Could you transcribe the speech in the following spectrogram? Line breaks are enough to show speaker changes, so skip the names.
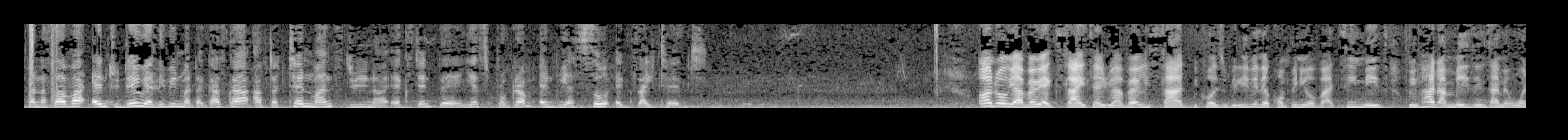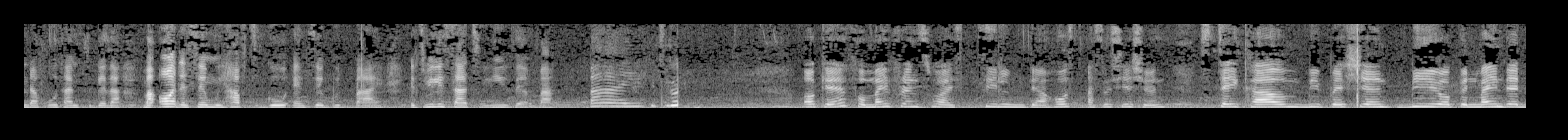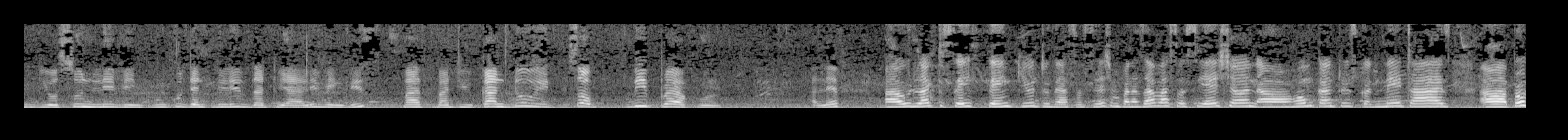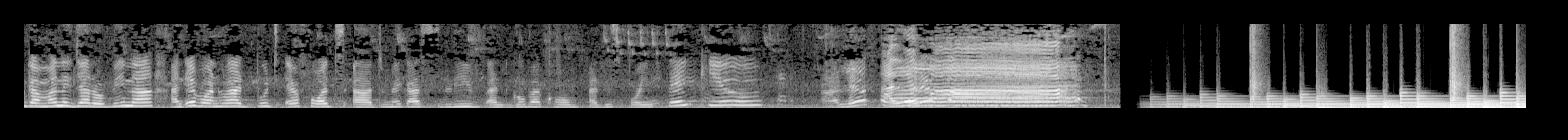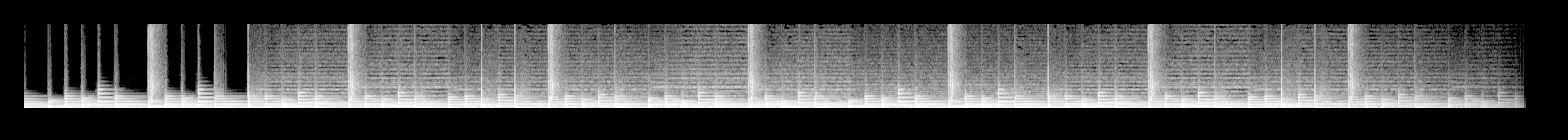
Panasava, and today we are leaving Madagascar after 10 months during our exchange, the YESS program, and we are so excited.
Although we are very excited, we are very sad because we'll be leaving the company of our teammates. We've had amazing time and wonderful time together. But all the same, we have to go and say goodbye. It's really sad to leave them, but bye.
Okay, for my friends who are still in their host association, stay calm, be patient, be open-minded. You're soon leaving. We couldn't believe that we are leaving this month, but you can do it. So be prayerful. Aleph.
I would like to say thank you to the association, Panazava Association, our home countries coordinators, our program manager, Robina, and everyone who had put effort uh, to make us leave and go back home at this point. Thank you.
Aleph.
Aloha!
